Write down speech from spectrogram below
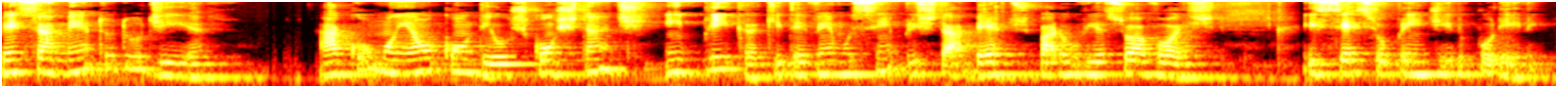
Pensamento do dia. A comunhão com Deus constante implica que devemos sempre estar abertos para ouvir a sua voz e ser surpreendido por ele.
